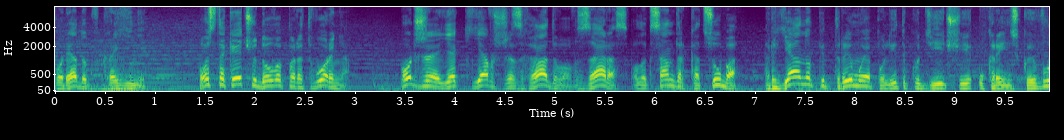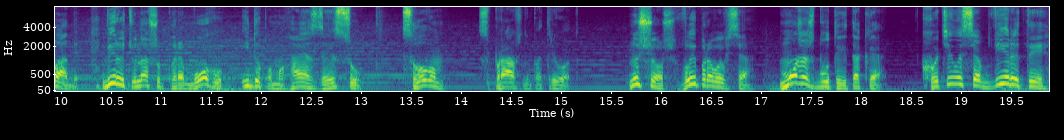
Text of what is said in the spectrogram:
порядок в країні. Ось таке чудове перетворення. Отже, як я вже згадував, зараз Олександр Кацуба р'яно підтримує політику діючої української влади, вірить у нашу перемогу і допомагає ЗСУ. Словом, справжній патріот. Ну що ж, виправився, може ж бути і таке. Хотілося б вірити,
